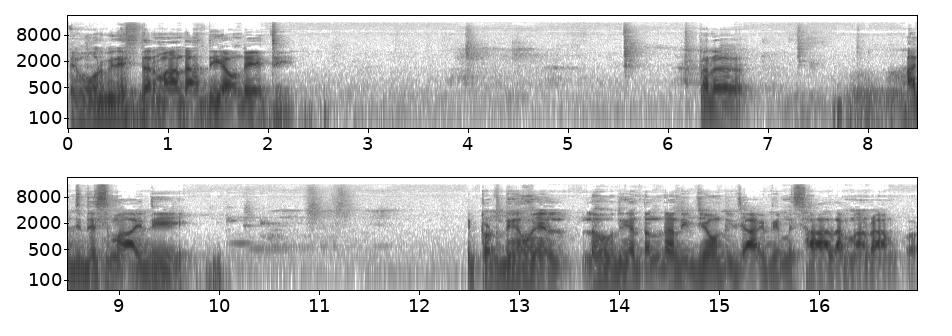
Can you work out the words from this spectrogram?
ਤੇ ਹੋਰ ਵੀ ਰਿਸ਼ਤੇਦਾਰ ਮਾਂ ਦੱਸਦੀ ਆਉਂਦੇ ਇੱਥੇ। ਪਰ ਅੱਜ ਦੇ ਸਮਾਜ ਦੀ ਟੁੱਟਦੀਆਂ ਹੋਈਆਂ ਲਹੂ ਦੀਆਂ ਤੰਦਾਂ ਦੀ ਜਿਉਣ ਦੀ ਜਾਗਦੀ ਮਿਸਾਲ ਆ ਮਾਂ ਰਾਮ ਕੌਰ।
